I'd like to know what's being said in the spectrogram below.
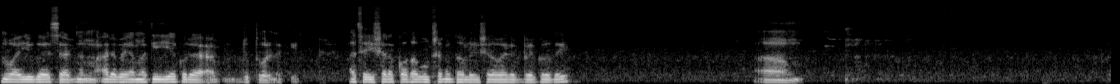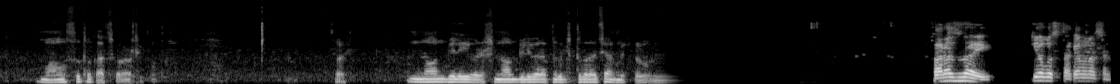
ভাই ইউ গাইস স্যাড আরে ভাই আমরা কি ইয়ে করে যুক্ত করি নাকি? আচ্ছা ইশারা কথা বলছে না তাহলে ইশারা ভাইকে বের করে দেই। মাউসও তো কাজ করা ঠিক মতো। Sorry non believer non believer আপনাকে যুক্ত করা হয়েছে আনমিট করে বলুন। ফারাজ ভাই কি অবস্থা? কেমন আছেন?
